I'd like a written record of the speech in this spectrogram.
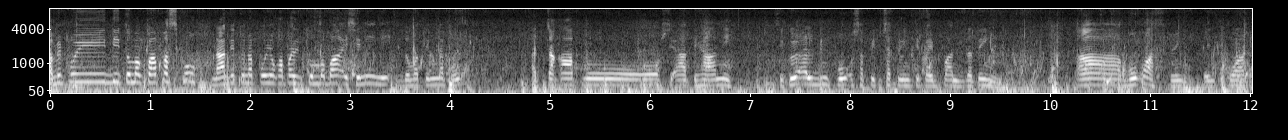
Kami po dito magpapasko. Nandito na po yung kapatid kong babae, si Nini. Dumating na po. At saka po si Ate Hani. Si Kuya Alvin po sa pitsa 25 pa ang dating. Ah, bukas 20, 24,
